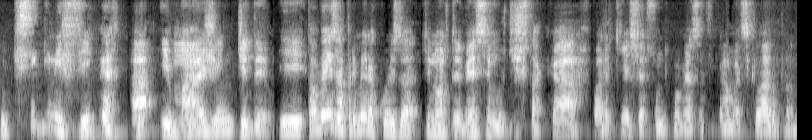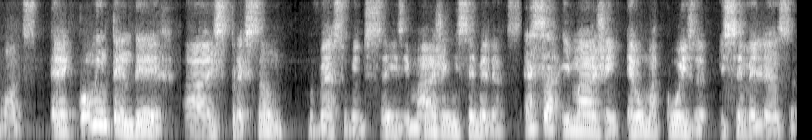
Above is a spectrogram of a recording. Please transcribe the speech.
do que significa a imagem de Deus. E talvez a primeira coisa que nós devêssemos destacar para que este assunto comece a ficar mais claro para nós é como entender a expressão do verso 26, imagem e semelhança. Essa imagem é uma coisa e semelhança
